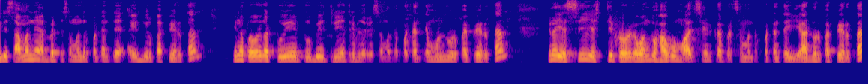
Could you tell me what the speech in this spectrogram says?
ಇಲ್ಲಿ ಸಾಮಾನ್ಯ ಅಭ್ಯರ್ಥಿ ಸಂಬಂಧಪಟ್ಟಂತೆ ಐದ್ನೂರು ರೂಪಾಯಿ ಪೇ ಇರುತ್ತೆ. ಇನ್ನು ಪ್ರವರ್ಗ two A two B three A three ಸಂಬಂಧಪಟ್ಟಂತೆ ಮುನ್ನೂರು ರೂಪಾಯಿ ಪೇ ಇರುತ್ತೆ. ಇನ್ನು ಎಸ್ ಸಿ ಎಸ್ ಟಿ ಪ್ರವರ್ಗ ಒಂದು ಹಾಗೂ ಮಾಜಿ ಸೈನಿಕ ಅಭ್ಯರ್ಥಿ ಸಂಬಂಧಪಟ್ಟಂತೆ ಎರಡ್ನೂರು ರೂಪಾಯಿ ಪೇ ಇರುತ್ತೆ.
